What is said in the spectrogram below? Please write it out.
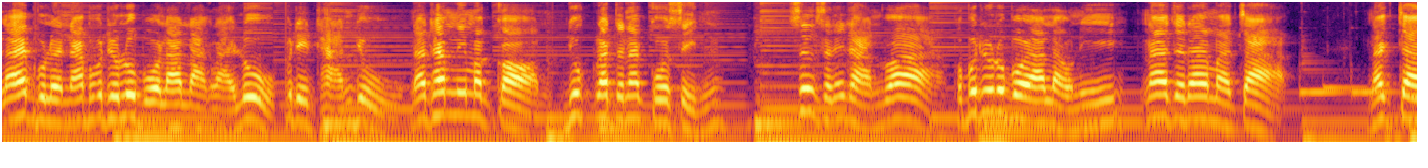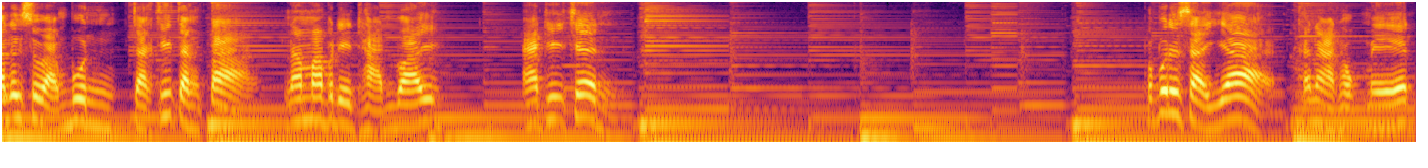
และให้บูรณะพระพุทธรูปโบราณหลากหลายรูปประดิษฐานอยู่ณถ้ำนี้มาก่อนยุครัตนโกสินทร์ซึ่งสันนิษฐานว่าพระพุทธรูปโบราณเหล่านี้น่าจะได้มาจาก นักจารึกแสวงบุญจากที่ต่างๆนำมาประดิษฐานไว้ อาทิเช่น พระพุทธไสยญาขนาด 6 เมตร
